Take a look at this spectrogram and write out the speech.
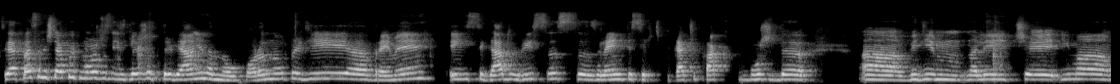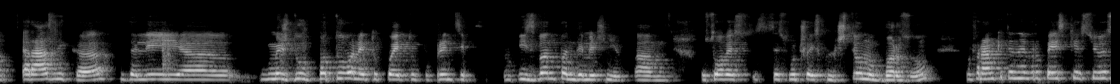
Сега това са неща, които може да се изглеждат тривиални на много хора, но преди а, време и сега дори с а, зелените сертификати пак може да а, видим, нали, че има разлика дали а, между пътуването, което по принцип извън пандемични а, условия се случва изключително бързо в рамките на Европейския съюз.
